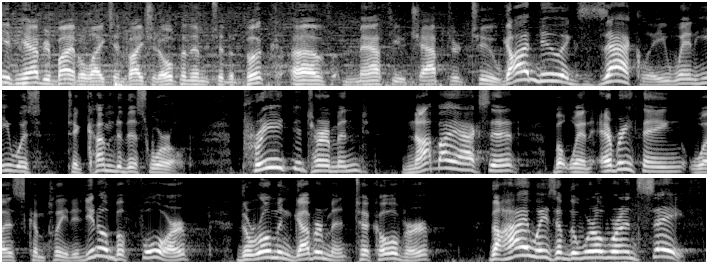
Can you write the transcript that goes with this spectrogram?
Morning, if you have your Bible, I'd like to invite you to open them to the book of Matthew, chapter 2. God knew exactly when He was to come to this world, predetermined, not by accident, but when everything was completed. You know, before the Roman government took over, the highways of the world were unsafe.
